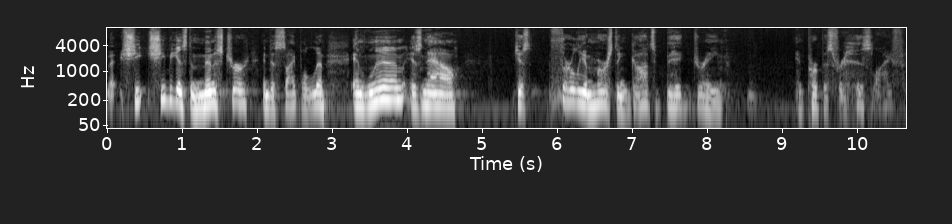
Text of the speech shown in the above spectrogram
but she, she begins to minister and disciple Lim. And Lim is now just thoroughly immersed in God's big dream and purpose for his life.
